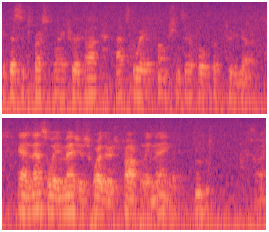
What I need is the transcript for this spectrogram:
if this expresses the nature of God, that's the way it functions, therefore we'll put the two together. Yeah, and that's the way he measures whether it's properly named. Mm-hmm. Right.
